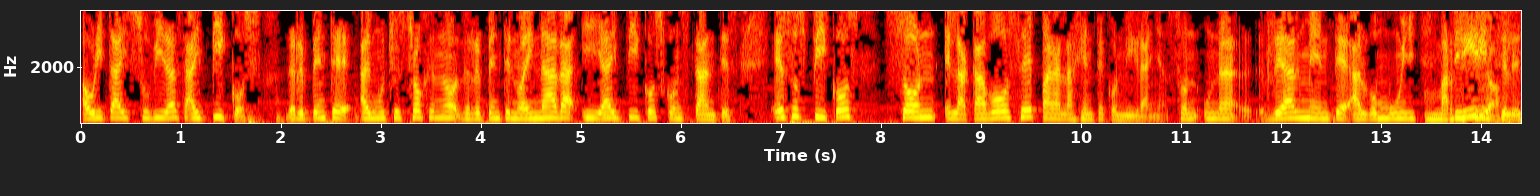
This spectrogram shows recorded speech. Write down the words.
Ahorita hay subidas, hay picos. De repente hay mucho estrógeno, de repente no hay nada y hay picos constantes. Esos picos son el acabose para la gente con migraña. Son una realmente algo muy difícil.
